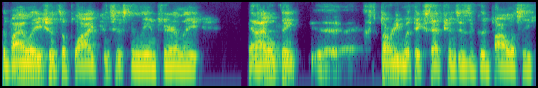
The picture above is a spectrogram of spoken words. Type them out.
The violations applied consistently and fairly. And I don't think uh, starting with exceptions is a good policy.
